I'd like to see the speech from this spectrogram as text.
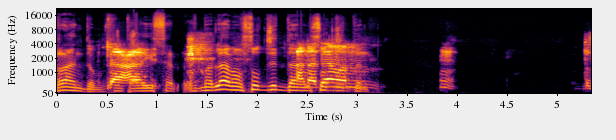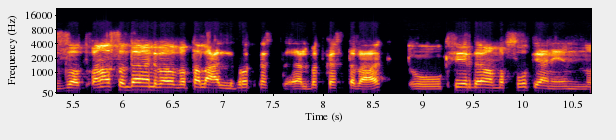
random لا،. لا مبسوط جدا أنا دائما بالضبط. أنا أصلا دائما بطلع على البودكاست البودكاست تبعك وكثير دائما مبسوط يعني إنه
